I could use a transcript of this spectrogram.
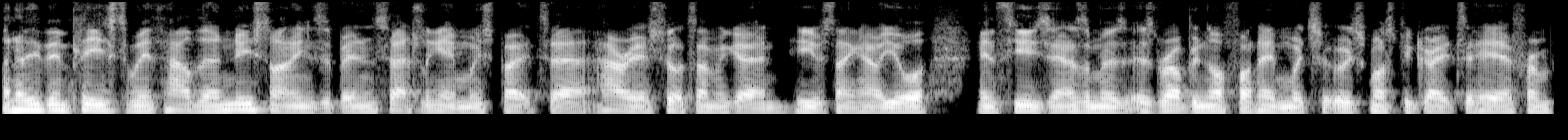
I know you've been pleased with how the new signings have been settling in. We spoke to Harry a short time ago, and he was saying how your enthusiasm is, is rubbing off on him, which which must be great to hear from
